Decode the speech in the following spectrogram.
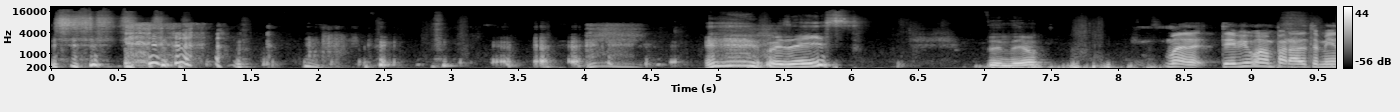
Pois é isso. Entendeu? Mano, teve uma parada também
